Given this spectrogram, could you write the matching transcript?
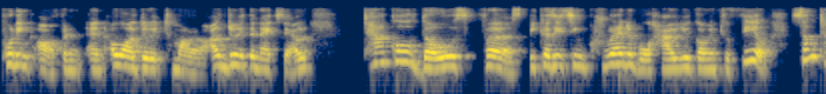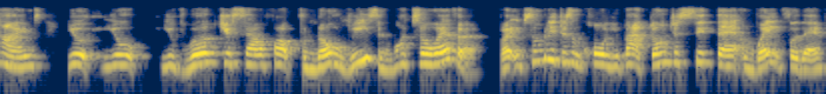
putting off and and oh i'll do it tomorrow i'll do it the next day I'll, tackle those first because it's incredible how you're going to feel. Sometimes you you you've worked yourself up for no reason whatsoever right? If somebody doesn't call you back, don't just sit there and wait for them.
